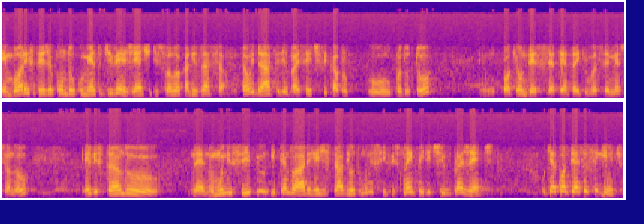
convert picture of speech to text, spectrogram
embora esteja com um documento divergente de sua localização. Então o IDAF ele vai certificar para o produtor, qualquer um desses 70 aí que você mencionou, ele estando né, no município e tendo a área registrada em outro município. Isso não é impeditivo para a gente. O que acontece é o seguinte,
